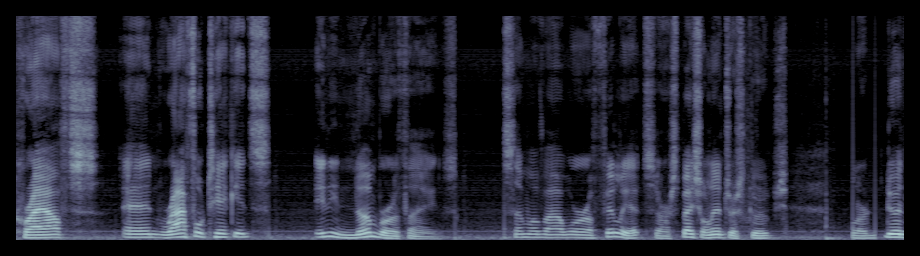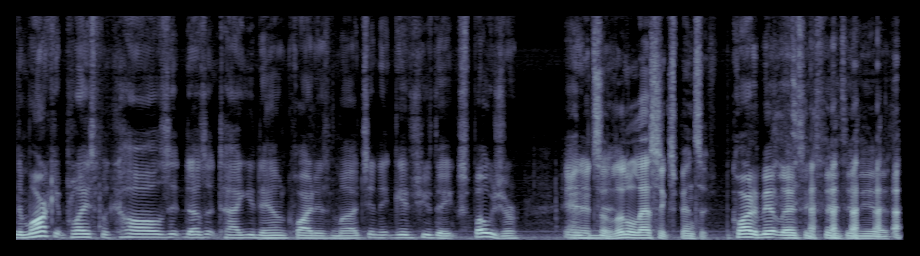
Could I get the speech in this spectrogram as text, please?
crafts and raffle tickets, any number of things. Some of our affiliates or special interest groups are doing the marketplace because it doesn't tie you down quite as much and it gives you the exposure. And, and it's a little less expensive. Quite a bit less expensive, yes.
